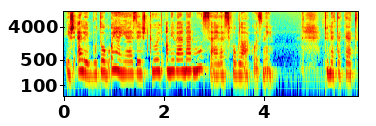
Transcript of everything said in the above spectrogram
és előbb-utóbb olyan jelzést küld, amivel már muszáj lesz foglalkozni. Tüneteket,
